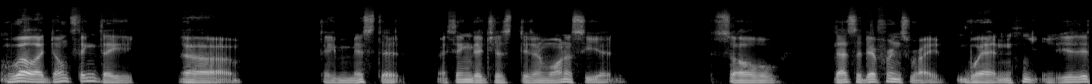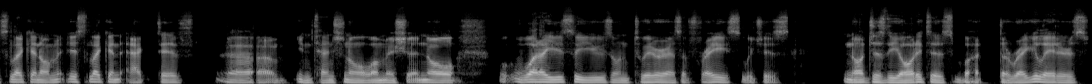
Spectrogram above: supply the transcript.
Well, I don't think they uh they missed it. I think they just didn't want to see it. So that's the difference, right? When it's like an it's like an active uh intentional omission or what I used to use on Twitter as a phrase, which is not just the auditors, but the regulators,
